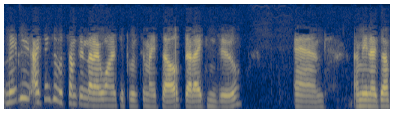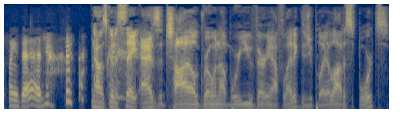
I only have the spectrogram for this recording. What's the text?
maybe I think it was something that I wanted to prove to myself that I can do, and I mean I definitely did. I was gonna say, as a child growing up, were you very athletic? Did you play a lot of sports?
